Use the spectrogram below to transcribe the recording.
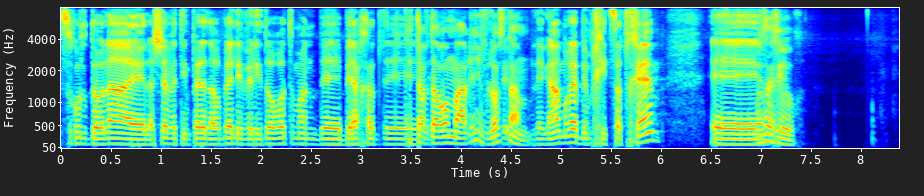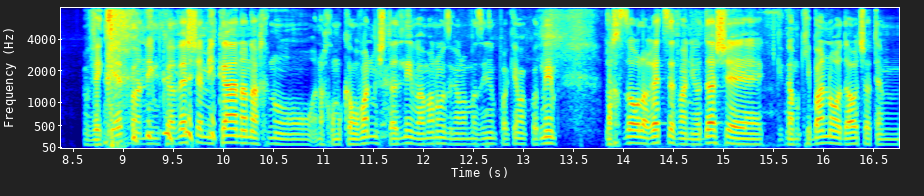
זכות גדולה אה, לשבת עם פלד ארבלי ולידור רוטמן ב- ביחד. אה, כתב דרום מעריב, לא ב- סתם. לגמרי, במחיצתכם. אה, מה זה חיוך? וכיף, אני מקווה שמכאן אנחנו, אנחנו כמובן משתדלים, ואמרנו את זה גם למאזינים בפרקים הקודמים, לחזור לרצף, אני יודע שגם קיבלנו הודעות שאתם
